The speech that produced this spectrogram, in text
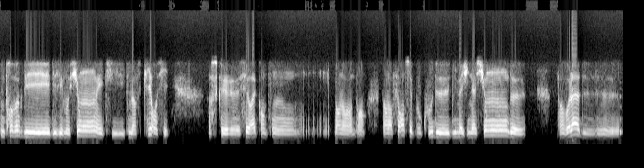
me provoque des, des émotions et qui, qui m'inspire aussi. Parce que c'est vrai quand on, dans l'en- dans, dans l'enfance, il y a beaucoup de, d'imagination, de, enfin voilà, de, de,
